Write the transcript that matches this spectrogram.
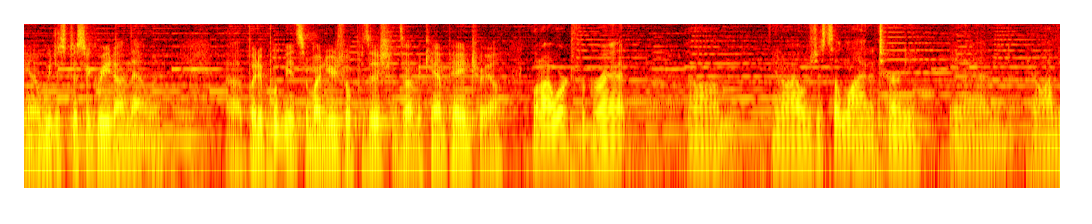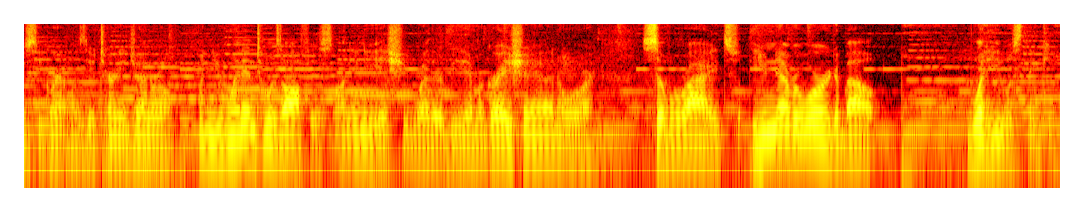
You know, we just disagreed on that one. Uh, but it put me in some unusual positions on the campaign trail. When I worked for Grant, um, you know, I was just a line attorney, and you know, obviously Grant was the Attorney General. When you went into his office on any issue, whether it be immigration or civil rights, you never worried about what he was thinking.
